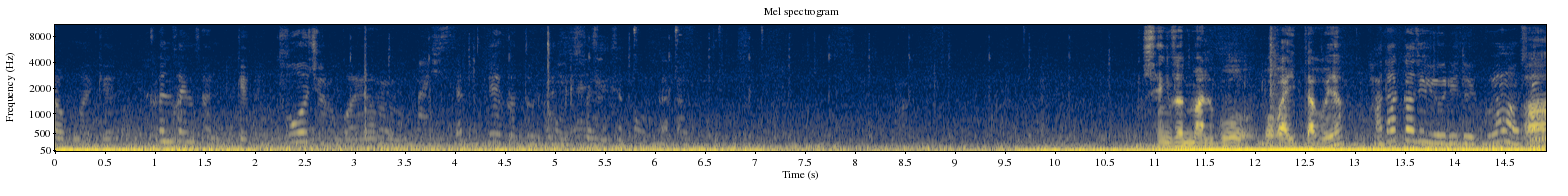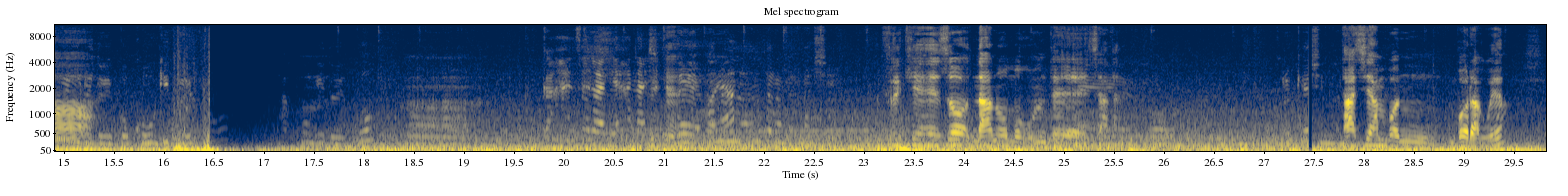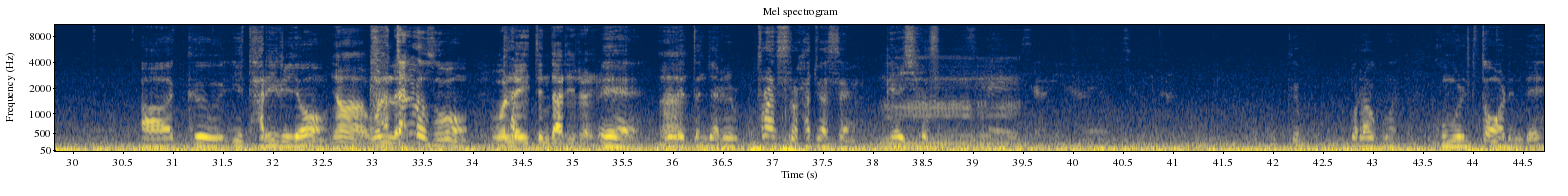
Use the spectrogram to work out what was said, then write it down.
생선이라고 막 이렇게 큰 생선 이렇게 구워주는 거예요. 응, 맛있어? 예, 그것도 응, 난 맛있어요. 생선 먹을까 봐. 생선 말고 뭐가 있다고요? 바닷가지 요리도 있고요. 새우 아. 요리도 있고 고기도 있고 닭고기도 있고. 음, 그러니까 한 사람이 하나씩 이렇게. 네, 먹는 거야? 하나는 한 사람에 하나씩. 그렇게 해서 나눠 먹으면 되잖아. 네, 뭐 그렇게 하시는. 다시 한번 뭐라고요? 아, 그, 이 다리를요. 야, 다 원래 잘라서. 원래 다- 있던 다리를. 예, 원래 있던 자리를 프랑스로 가져왔어요. 배에 실어서. 음, 아유, 그, 뭐라고, 고물 덩어리인데,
